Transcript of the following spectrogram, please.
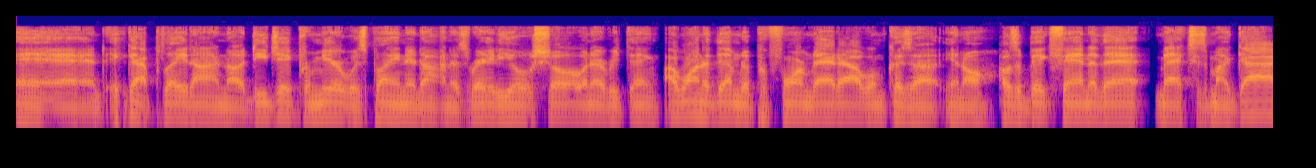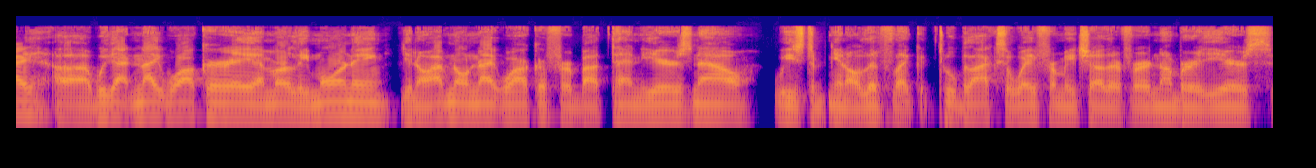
And it got played on uh, DJ Premier was playing it on his radio show and everything. I wanted them to perform that that album because I, you know I was a big fan of that. Max is my guy. Uh, we got Nightwalker AM early morning. You know I've known Nightwalker for about ten years now. We used to, you know, live like two blocks away from each other for a number of years.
